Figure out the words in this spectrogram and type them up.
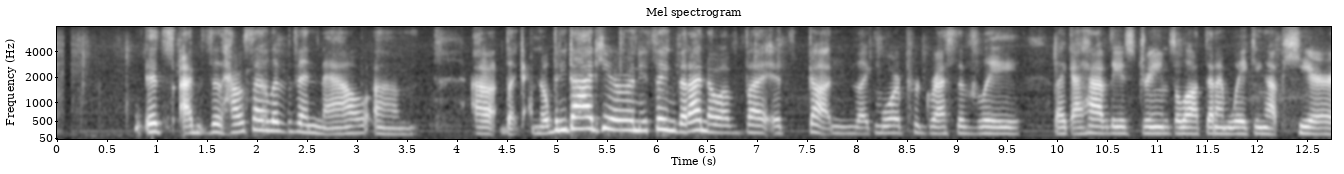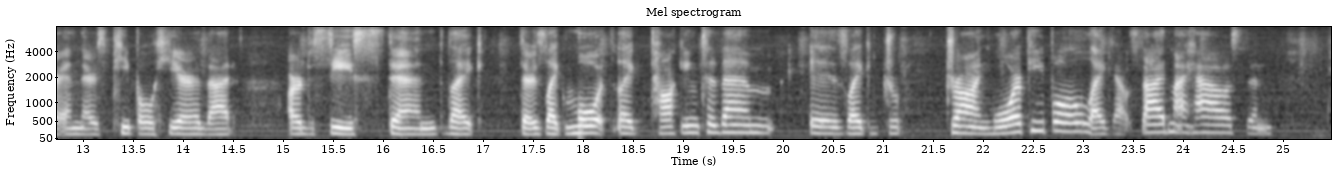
It's the house I live in now. Um, uh, like nobody died here or anything that I know of, but it's gotten like more progressively. Like I have these dreams a lot that I'm waking up here, and there's people here that are deceased, and like there's like more like talking to them is like dr- drawing more people like outside my house and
